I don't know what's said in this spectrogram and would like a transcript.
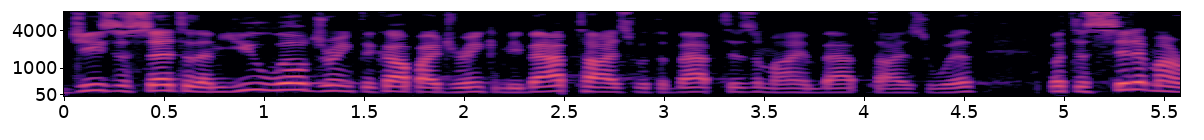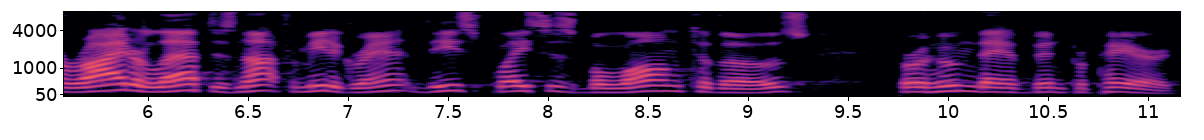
Jesus said to them, You will drink the cup I drink and be baptized with the baptism I am baptized with. But to sit at my right or left is not for me to grant. These places belong to those for whom they have been prepared.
